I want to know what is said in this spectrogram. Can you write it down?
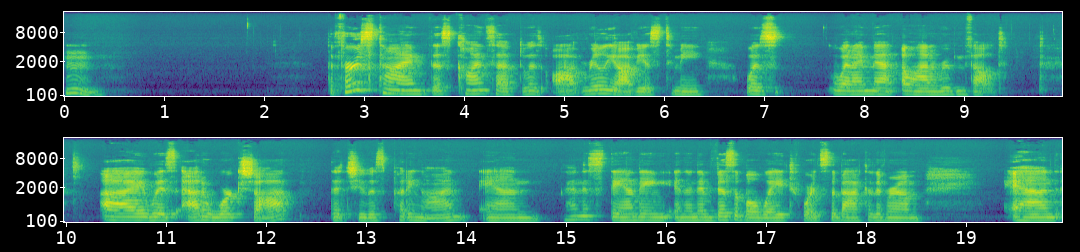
Hmm. The first time this concept was really obvious to me was when I met Ilana Rubenfeld. I was at a workshop that she was putting on and kind of standing in an invisible way towards the back of the room. And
